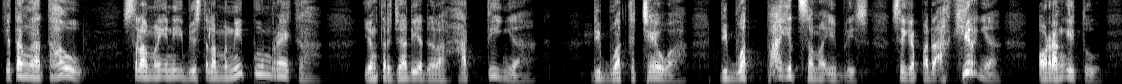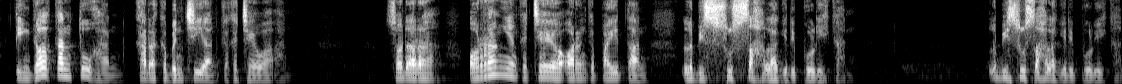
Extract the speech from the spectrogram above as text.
kita nggak tahu selama ini iblis telah menipu mereka. Yang terjadi adalah hatinya dibuat kecewa, dibuat pahit sama iblis. Sehingga pada akhirnya orang itu tinggalkan Tuhan karena kebencian, kekecewaan. Saudara, orang yang kecewa, orang kepahitan lebih susah lagi dipulihkan. Lebih susah lagi dipulihkan.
